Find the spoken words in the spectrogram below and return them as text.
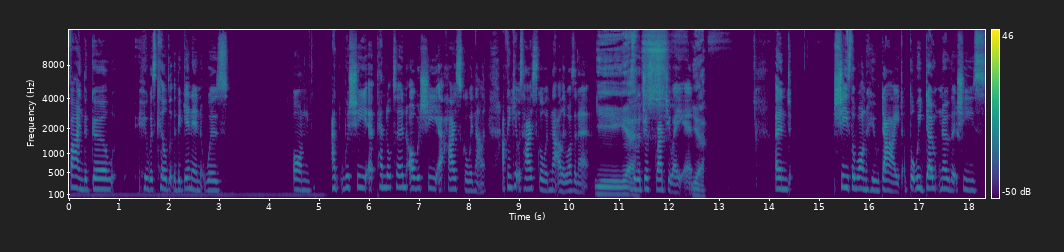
find the girl who was killed at the beginning was on. Was she at Pendleton or was she at high school with Natalie? I think it was high school with Natalie, wasn't it? Yeah. They were just graduating Yeah. and she's the one who died, but we don't know that she's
